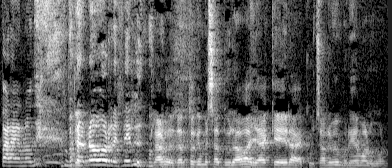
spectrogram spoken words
Para, no, para no aborrecerlo. Claro, de tanto que me saturaba, ya es que era escucharlo y me ponía de mal humor.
